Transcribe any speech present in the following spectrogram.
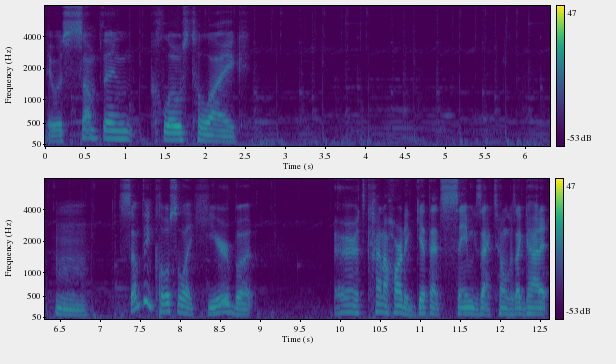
It was something close to like... Hmm. Something close to like here, but uh, it's kind of hard to get that same exact tone because I got it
